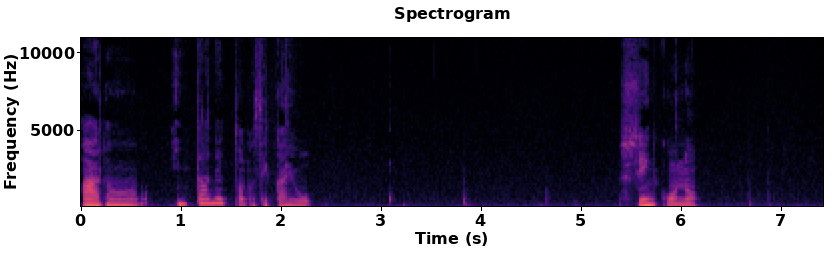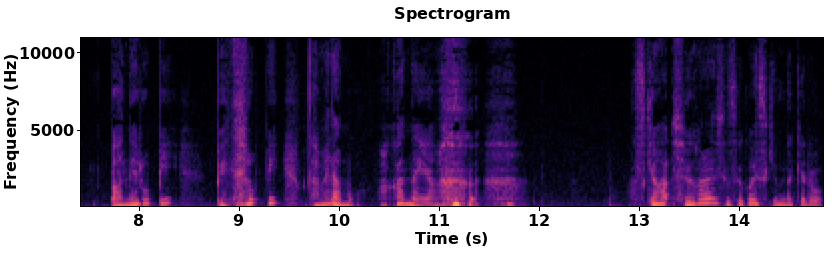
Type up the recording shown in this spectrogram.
あのインターネットの世界を主人公のバネロピ？ベネロピ？ダメだもん。わかんないや。好きはシュガーラッシュすごい好きなんだけど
